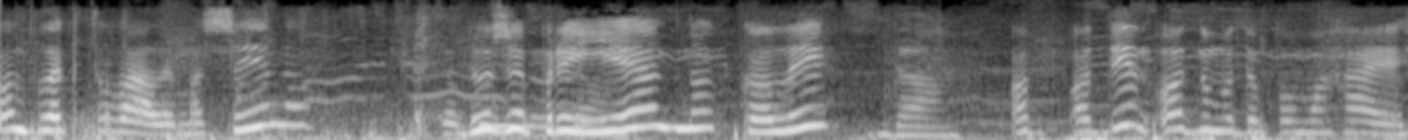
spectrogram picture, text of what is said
Комплектували машину. Дуже приємно, коли Да. один одному допомагає.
